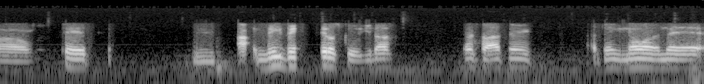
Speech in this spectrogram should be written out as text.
um, Ted, I, me being middle school, you know, and so I think, I think knowing that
